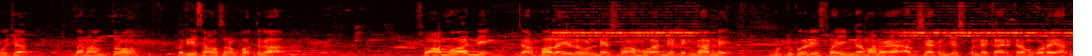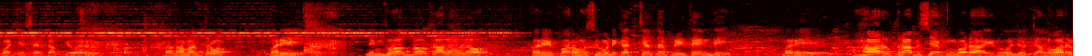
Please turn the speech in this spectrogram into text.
పూజ. దాని అనంతరం మరి ఈ సంవత్సరం కొత్తగా స్వామివారిని గర్భాలయంలో ఉండే స్వామివారిని లింగాన్ని ముట్టుకొని స్వయంగా మనమే అభిషేకం చేసుకునే కార్యక్రమం కూడా ఏర్పాటు చేశారు కమిటీ వారు. దాని అనంతరం మరి లింగోద్భవ కాలంలో మరి పరమశివునికి అత్యంత ప్రీతైంది మరి మహారుద్రాభిషేకం కూడా ఈరోజు తెల్లవారు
